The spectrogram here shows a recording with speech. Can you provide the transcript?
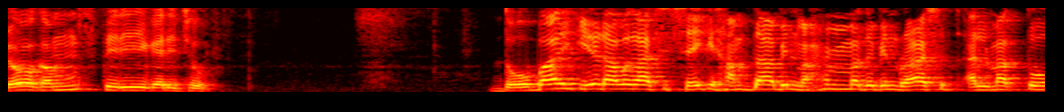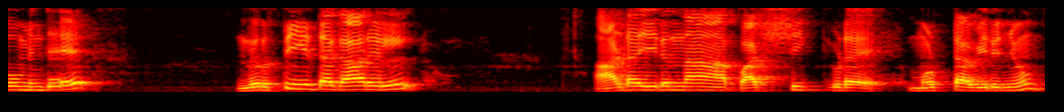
രോഗം സ്ഥിരീകരിച്ചു. ദുബായ് കിരീടാവകാശി Sheikh Hamdan bin Mohammed bin Rashid Al മക്തൂമിന്റെ നിർത്തിയിട്ട കാറിൽ അടയിരുന്ന പക്ഷിയുടെ മുട്ട വിരിഞ്ഞു.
